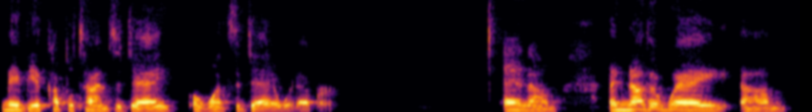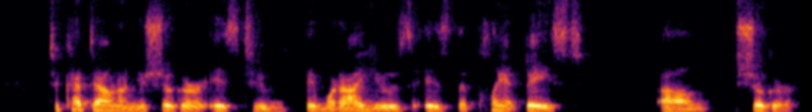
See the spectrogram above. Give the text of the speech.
maybe a couple times a day or once a day or whatever and um, another way um, to cut down on your sugar is to and what i use is the plant-based um, sugar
